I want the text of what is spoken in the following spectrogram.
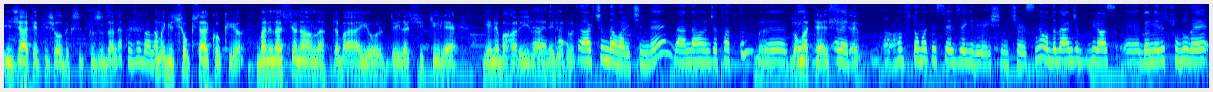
e, icat etmiş olduk süt kuzu dana. kuzu dana. Ama çok güzel kokuyor. Marinasyonu anlattı. Bayağı yoğurduyla, sütüyle, yeni baharıyla Evet, ne dedi? tarçın da var içinde. Ben daha önce tattım. Ee, domates, evet. Hafif domates sebze giriyor işin içerisine. O da bence biraz e, döneri sulu ve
